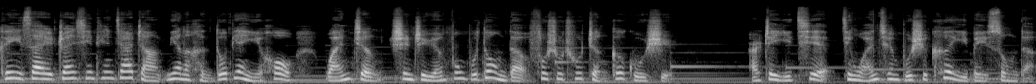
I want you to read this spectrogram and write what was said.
可以在专心听家长念了很多遍以后，完整甚至原封不动地复述出整个故事。而这一切竟完全不是刻意背诵的，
